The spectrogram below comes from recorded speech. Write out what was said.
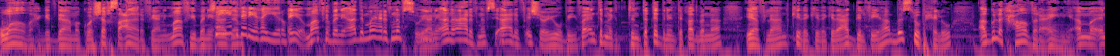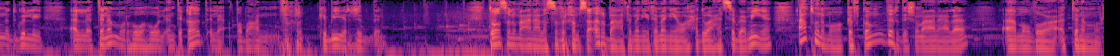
واضح قدامك والشخص عارف. يعني ما في بني شيء آدم يقدر يغيره. إيوه ما في بني آدم ما يعرف نفسه. يعني أنا أعرف نفسي أعرف إيش عيوبي. فأنت منك تنتقدني انتقاد بناء. يا فلان كذا كذا كذا عدل فيها بأسلوب حلو. أقول لك حاضر عيني. أما إنه تقول لي التنمر هو هو الانتقاد لا طبعا فرق كبير جدا. تواصلوا معنا على صفر خمسة أربعة ثمانية, ثمانية واحد, واحد سبعمية أعطونا مواقفكم دردشوا معنا على آه، موضوع التنمر.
